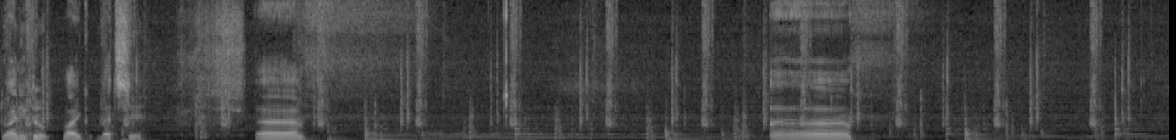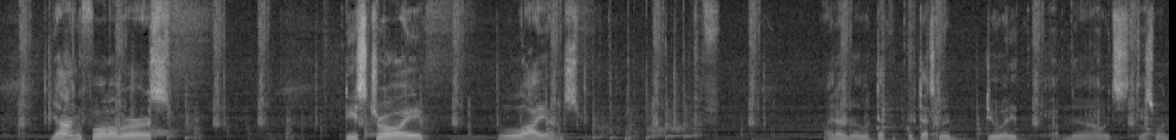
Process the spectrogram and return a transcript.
Do I need to, like, let's see. Uh, uh, young followers destroy lions. I don't know that, if that's gonna do any. No, it's this one.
